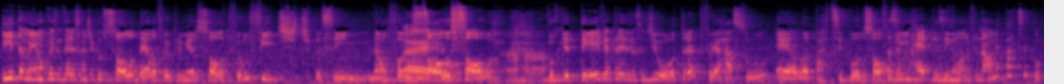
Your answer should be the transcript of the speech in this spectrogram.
E também uma coisa interessante é que o solo dela foi o primeiro solo que foi um feat. Tipo assim, não foi um É. solo solo. Aham. Porque teve a presença de outra, que foi a Rassu. Ela participou do solo fazendo um rapzinho lá no final, mas participou.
